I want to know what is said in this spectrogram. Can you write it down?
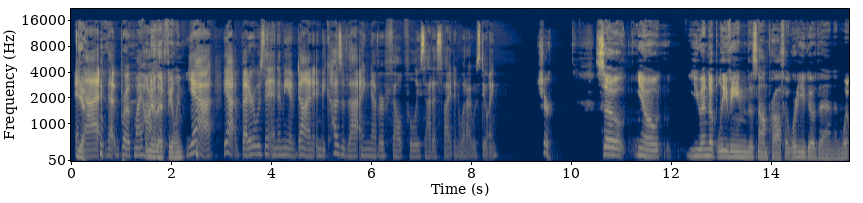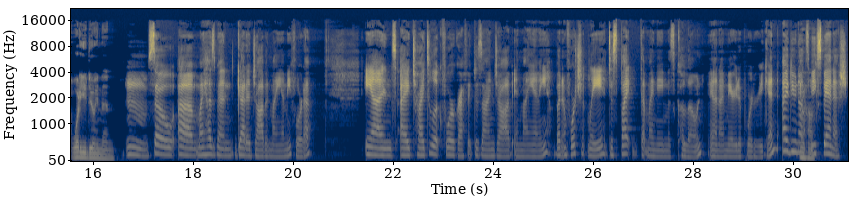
And Yeah. that that broke my heart. I know that feeling. yeah, yeah. Better was the enemy of done. And because of that, I never felt fully satisfied in what I was doing. Sure. So, you know, you end up leaving this nonprofit. Where do you go then? And what, what are you doing then? Mm, so, um, my husband got a job in Miami, Florida. And I tried to look for a graphic design job in Miami. But unfortunately, despite that my name is Colon and I married a Puerto Rican, I do not Uh-huh. speak Spanish.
